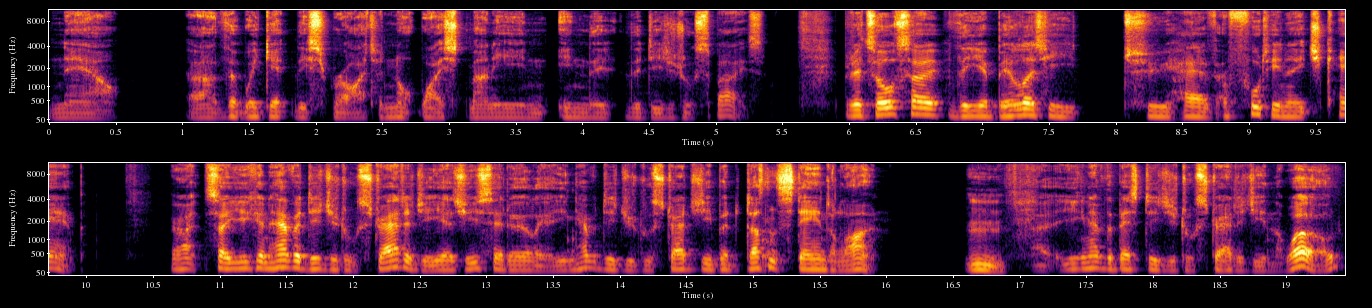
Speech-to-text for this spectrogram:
now uh, that we get this right and not waste money in in the the digital space. But it's also the ability to have a foot in each camp. Right. So you can have a digital strategy, as you said earlier, you can have a digital strategy, but it doesn't stand alone. Mm. Uh, you can have the best digital strategy in the world,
